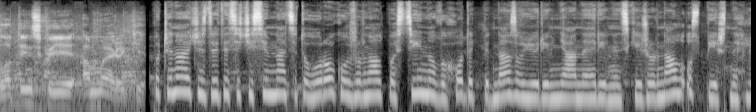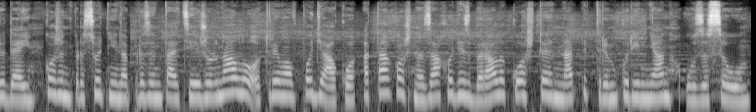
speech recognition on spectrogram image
Латинської Америки. Починаючи з 2017 року, журнал постійно виходить під назвою Рівняни Рівненський журнал успішних людей. Кожен присутній на презентації журналу отримав подяку, а також на заході збирали кошти на підтримку рівнян у ЗСУ.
